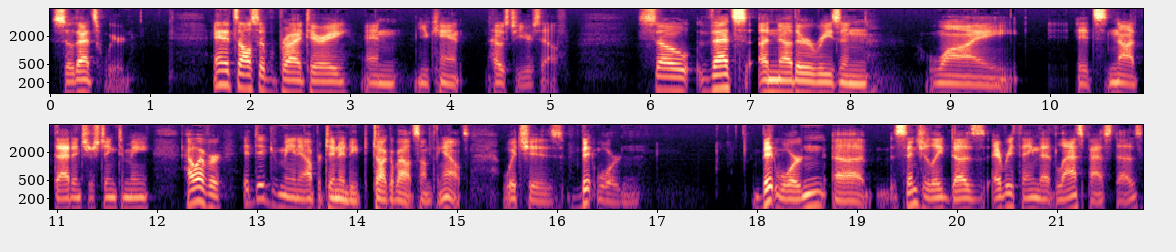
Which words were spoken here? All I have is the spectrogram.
So that's weird. And it's also proprietary and you can't host it yourself. So that's another reason why it's not that interesting to me. However, it did give me an opportunity to talk about something else, which is Bitwarden. Bitwarden uh, essentially does everything that LastPass does,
